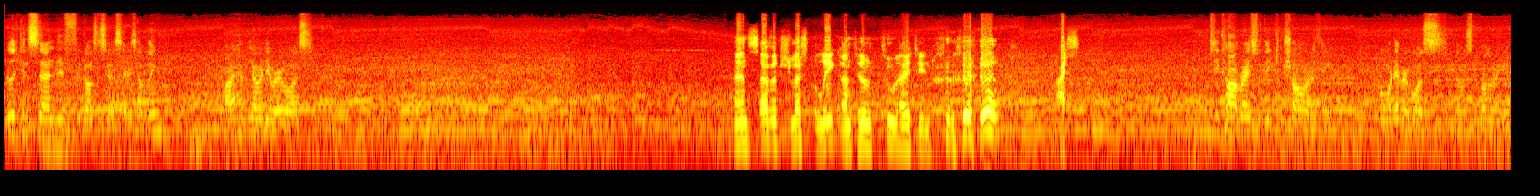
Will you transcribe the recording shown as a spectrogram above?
Really concerned if Gonzo's gonna say something. I have no idea where he was. And Savage left the league until 218. nice. Because he can't race with the controller, I think. Or whatever it was that was bothering him.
